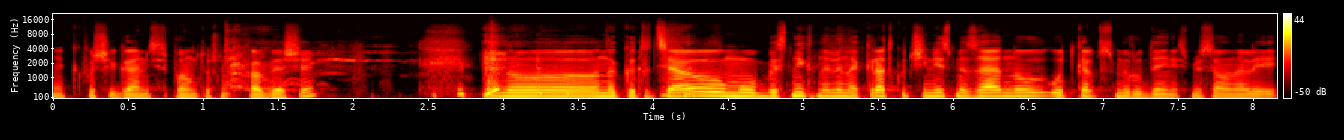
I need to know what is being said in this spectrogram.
някаква шега, не си спомням точно каква беше. Но, но като цяло му обясних нали, накратко, че ние сме заедно откакто сме родени. В смисъл, нали,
